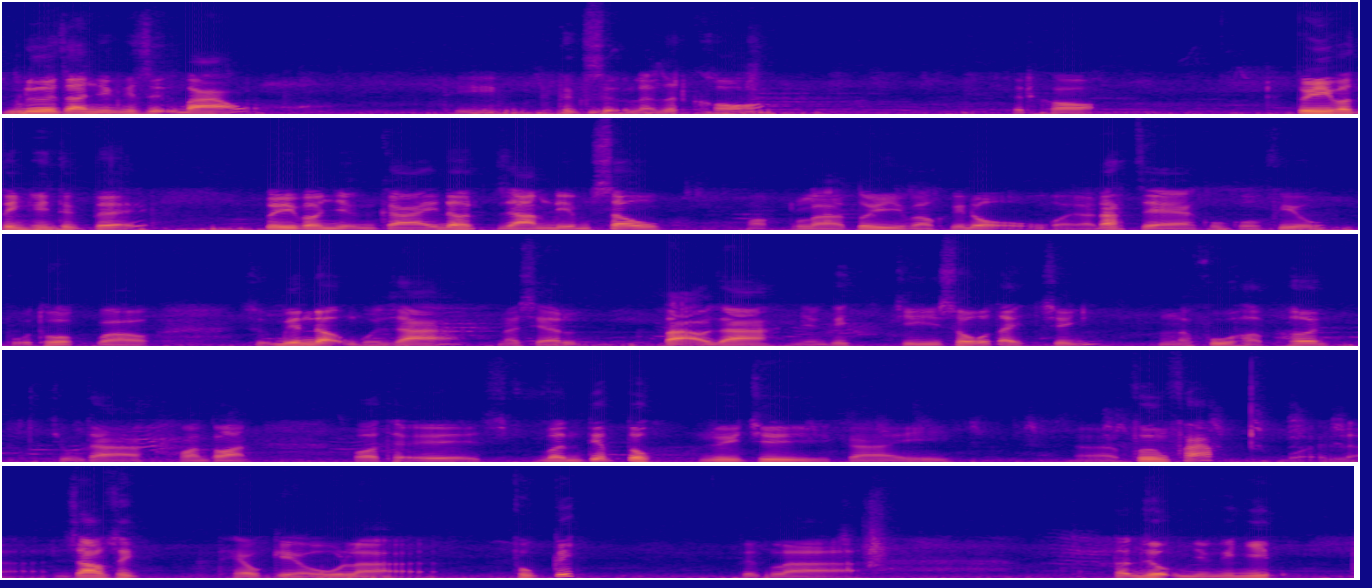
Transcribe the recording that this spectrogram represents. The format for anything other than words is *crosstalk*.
đưa ra những cái dự báo thì thực sự là rất khó rất khó. Tùy vào tình hình thực tế, tùy vào những cái đợt giảm điểm sâu hoặc là tùy vào cái độ, gọi là, đắt rẻ của cổ phiếu phụ thuộc vào sự biến động của giá, nó sẽ tạo ra những cái chỉ số tài chính nó phù hợp hơn chúng ta hoàn toàn có thể vẫn tiếp tục duy trì cái à, phương pháp gọi là giao dịch theo kiểu là phục kích tức là tận dụng những cái nhịp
